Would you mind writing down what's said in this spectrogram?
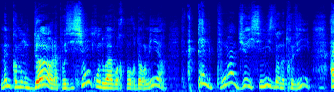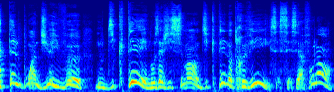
même comme on dort, la position qu'on doit avoir pour dormir, à tel point Dieu il s'immisce dans notre vie, à tel point Dieu il veut nous dicter nos agissements, dicter notre vie, c'est affolant.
